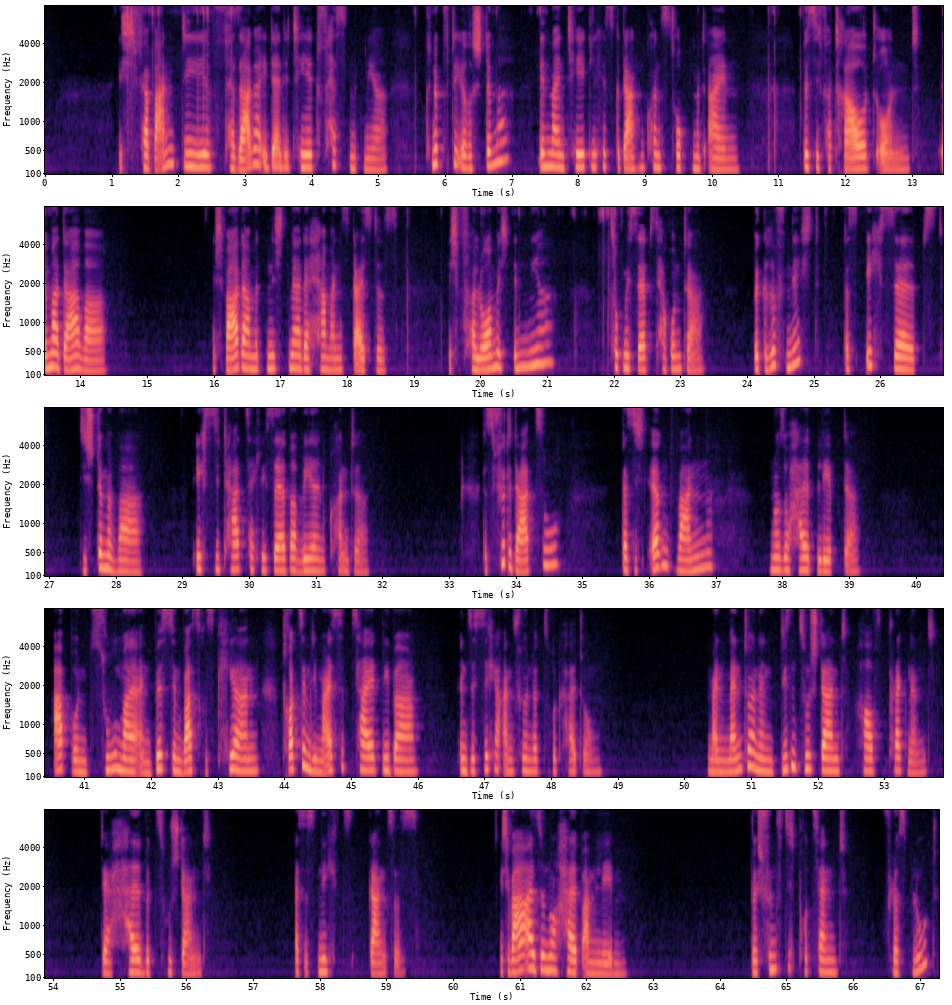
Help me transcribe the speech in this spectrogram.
Ich verband die Versageridentität fest mit mir, knüpfte ihre Stimme in mein tägliches Gedankenkonstrukt mit ein, bis sie vertraut und immer da war, ich war damit nicht mehr der Herr meines Geistes. Ich verlor mich in mir, zog mich selbst herunter, begriff nicht, dass ich selbst die Stimme war, ich sie tatsächlich selber wählen konnte. Das führte dazu, dass ich irgendwann nur so halb lebte. Ab und zu mal ein bisschen was riskieren, trotzdem die meiste Zeit lieber in sich sicher anführender Zurückhaltung. Mein Mentor nennt diesen Zustand half pregnant, der halbe Zustand. Es ist nichts Ganzes. Ich war also nur halb am Leben. Durch 50 Prozent floss Blut,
